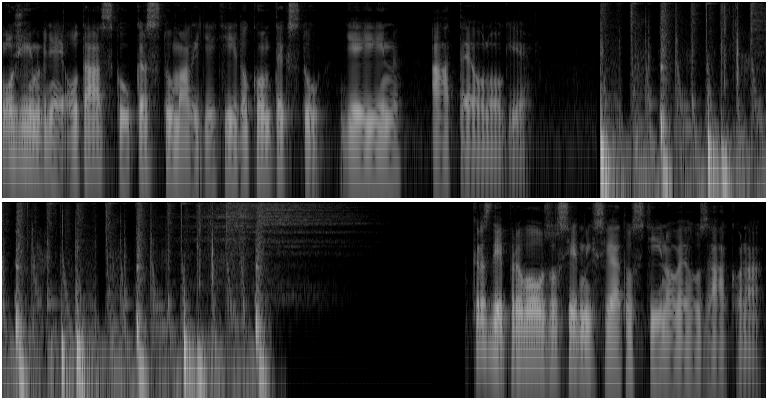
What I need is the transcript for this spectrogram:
Vložím v nej otázku krstu malých detí do kontextu dejín a teológie. Krst je prvou zo siedmých sviatostí Nového zákona.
